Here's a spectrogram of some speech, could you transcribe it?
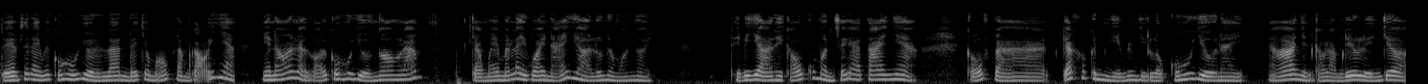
Tụi em sẽ đem cái củ hủ dừa này lên để cho mà Út làm gỏi nha. Nghe nói là gỏi củ hủ dừa ngon lắm. Chồng em ở lay quay nãy giờ luôn nè mọi người. Thì bây giờ thì cậu của mình sẽ ra tay nha. Cậu Út là rất có kinh nghiệm trong việc luộc củ hủ dừa này. Đó, nhìn cậu làm điêu luyện chưa?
